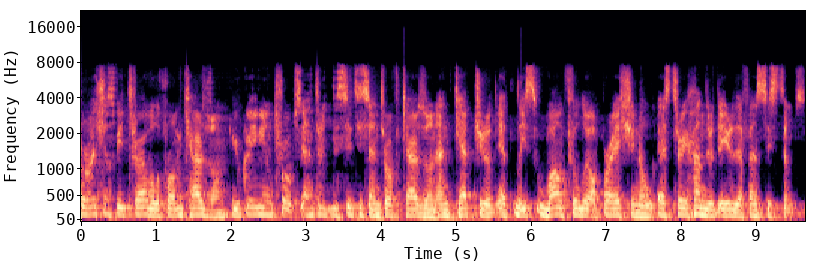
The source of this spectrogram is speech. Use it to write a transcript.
Russia's withdrawal from Kherson, Ukrainian troops entered the city center of Kherson and captured at least one fully operational S-300 air defense systems.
